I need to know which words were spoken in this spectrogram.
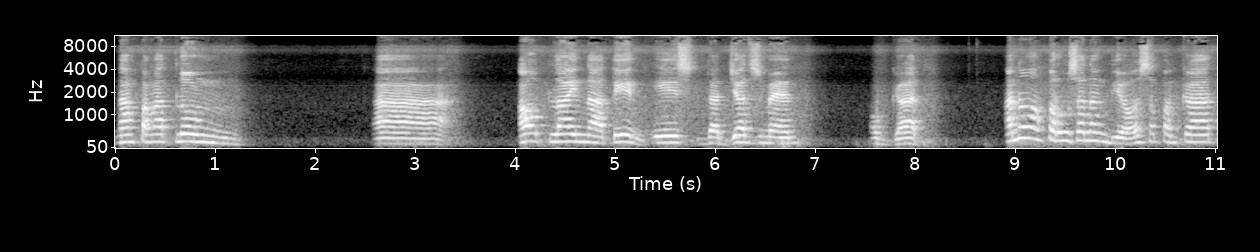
ng pangatlong uh, outline natin is the judgment of God. Ano ang parusa ng Diyos sapagkat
